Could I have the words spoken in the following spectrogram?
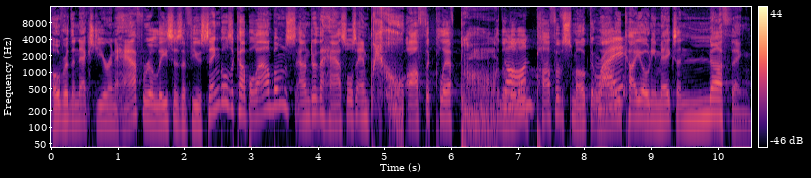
Over the next year and a half, releases a few singles, a couple albums under the Hassles, and off the cliff, the little puff of smoke that Wiley Right. Coyote makes, and nothing.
